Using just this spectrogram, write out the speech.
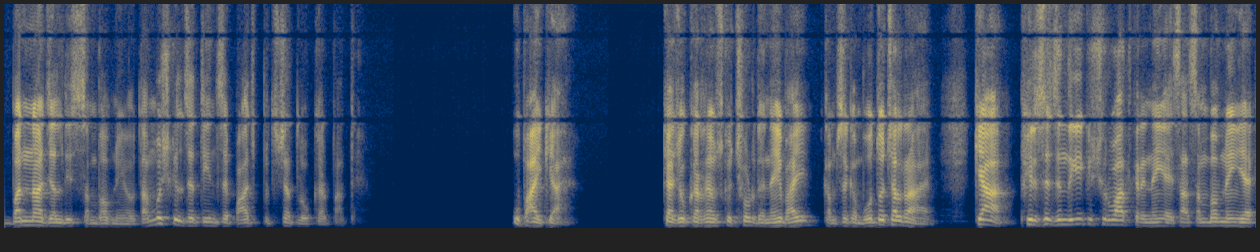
बनना जल्दी संभव नहीं होता। मुश्किल से तीन से पाँच प्रतिशत लोग कर पाते हैं। उपाय क्या है? क्या जो कर रहे हैं उसको छोड़ दे? नहीं भाई, कम से कम वो तो चल रहा है। क्या फिर से ज़िंदगी की शुरुआत करें? नहीं, ऐसा संभव नहीं है,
